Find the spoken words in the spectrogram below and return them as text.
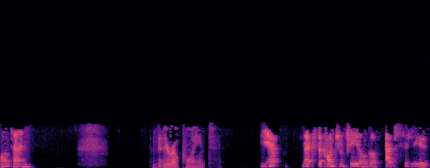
All done. Zero point. Yep. That's the quantum field of absolute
